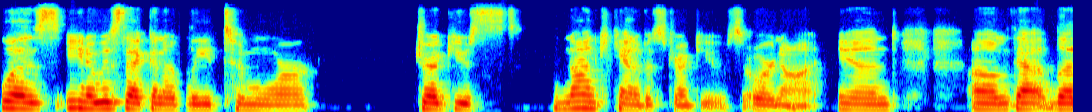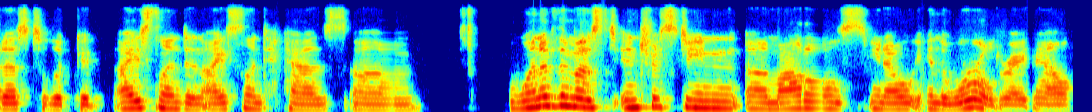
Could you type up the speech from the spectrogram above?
was, you know, is that going to lead to more drug use non-cannabis drug use or not? And um, that led us to look at iceland and iceland has um, one of the most interesting uh, models you know in the world right now.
